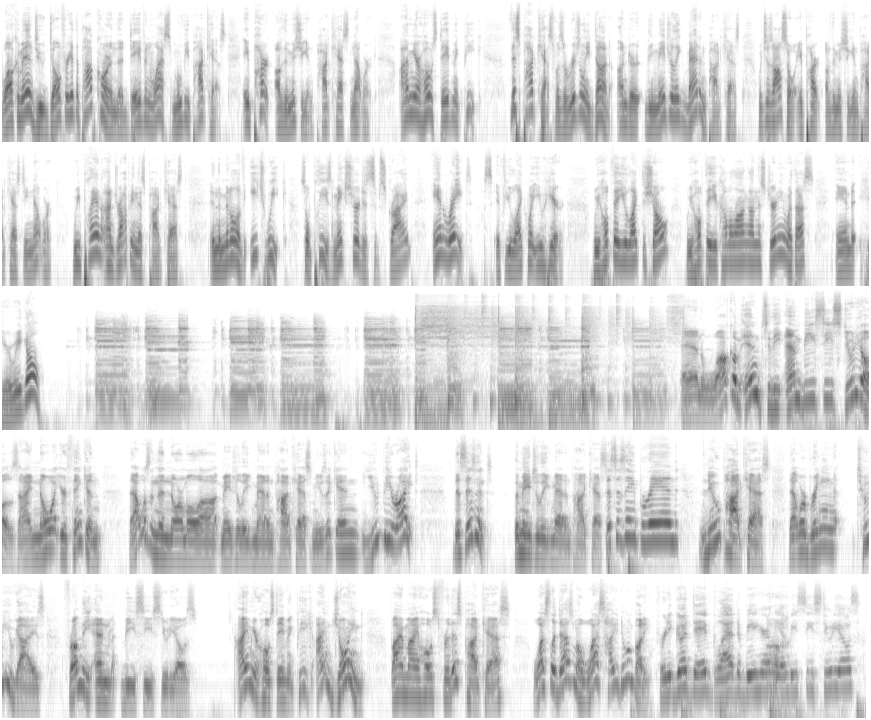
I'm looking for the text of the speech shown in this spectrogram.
Welcome into Don't Forget the Popcorn, the Dave and Wes movie podcast, a part of the Michigan Podcast Network. I'm your host, Dave McPeak. This podcast was originally done under the Major League Madden podcast, which is also a part of the Michigan Podcasting Network. We plan on dropping this podcast in the middle of each week, so please make sure to subscribe and rate us if you like what you hear. We hope that you like the show. We hope that you come along on this journey with us, and here we go. And welcome into the MBC studios. I know what you're thinking. That wasn't the normal uh, Major League Madden podcast music, and you'd be right. This isn't the Major League Madden podcast. This is a brand new podcast that we're bringing to you guys from the NBC studios. I am your host, Dave McPeak. I'm joined by my host for this podcast, Wes Ledesma. Wes, how you doing, buddy? Pretty good, Dave. Glad to be here in the NBC studios.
